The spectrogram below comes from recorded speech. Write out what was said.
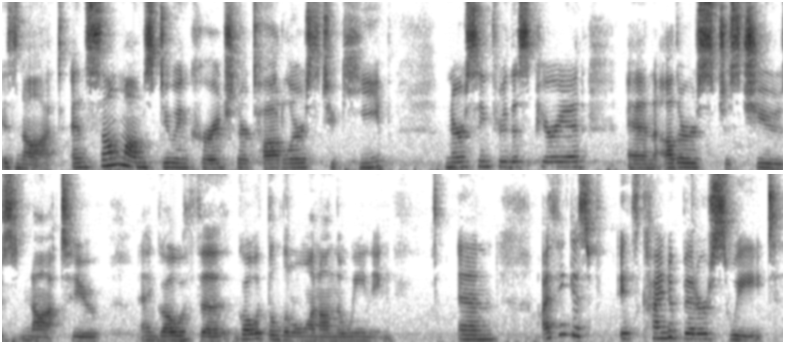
is not. And some moms do encourage their toddlers to keep nursing through this period, and others just choose not to and go with the go with the little one on the weaning. And I think it's it's kind of bittersweet,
